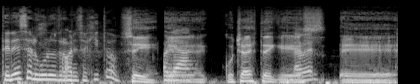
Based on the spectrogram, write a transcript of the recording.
¿Tenés algún otro mensajito? Sí, eh, escuchá este que A es. eh,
